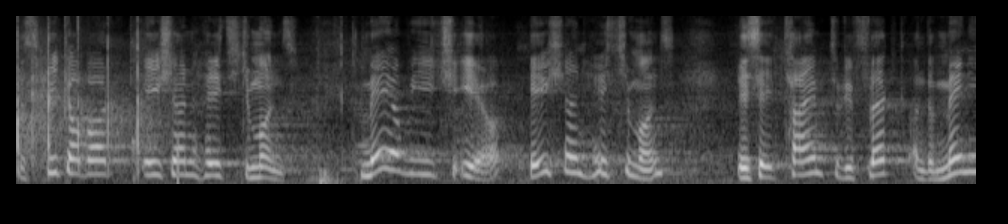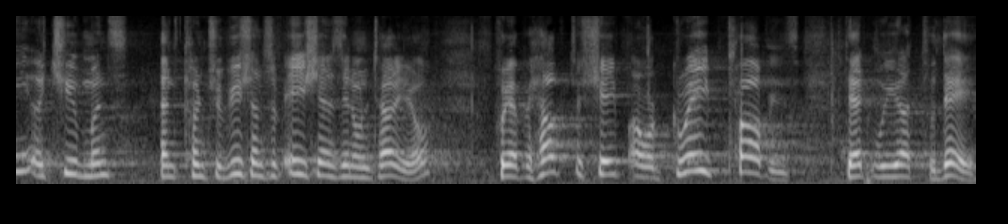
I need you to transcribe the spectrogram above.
to speak about Asian Heritage Month. May of each year, Asian Heritage Month is a time to reflect on the many achievements and contributions of Asians in Ontario who have helped to shape our great province that we are today.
